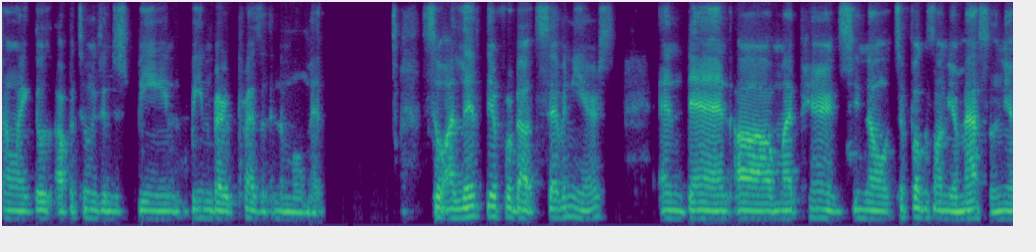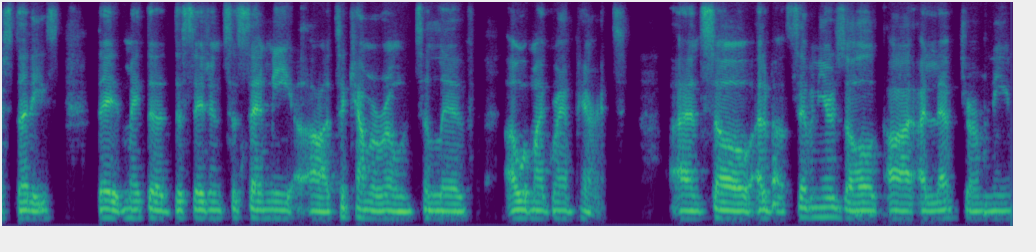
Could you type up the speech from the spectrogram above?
kind of like those opportunities and just being being very present in the moment. So I lived there for about seven years. And then uh, my parents, you know, to focus on your master and your studies, they made the decision to send me uh, to Cameroon to live uh, with my grandparents. And so at about seven years old, uh, I left Germany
